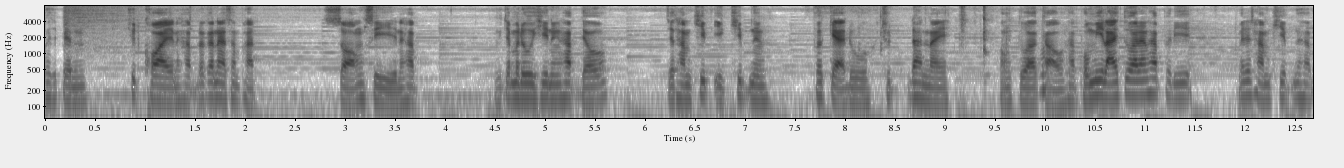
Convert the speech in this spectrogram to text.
ก็จะเป็นชุดคอยนะครับ แล้วก็หน้าสัมผัสสองสี่นะครับจะมาดูอีกทีหนึงครับเดี๋ยวจะทำคลิปอีกคลิปหนึ่งเพื่อแกะดูชุดด้านในของตัวเก่าครับ ผมมีหลายตัวแล้วครับพอดีไม่ได้ทำคลิปนะครับ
